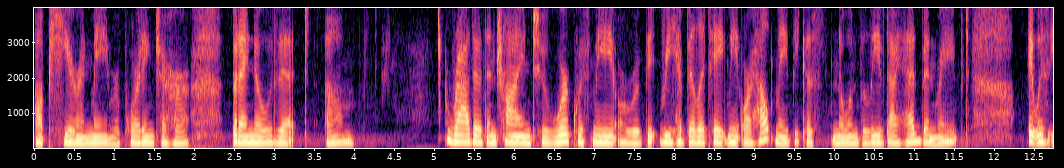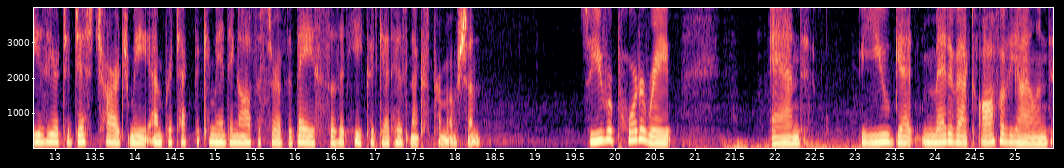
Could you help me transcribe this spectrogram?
up here in Maine reporting to her. But I know that um, rather than trying to work with me or re- rehabilitate me or help me because no one believed I had been raped, it was easier to discharge me and protect the commanding officer of the base so that he could get his next promotion. So you report a rape, and you get medevaced off of the island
